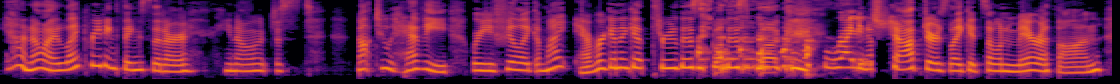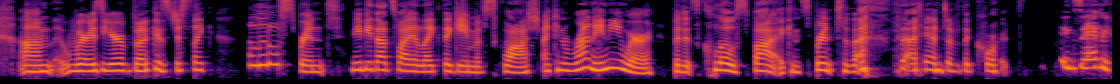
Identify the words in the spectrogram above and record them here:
Yeah, no, I like reading things that are, you know, just not too heavy where you feel like, am I ever going to get through this, this book? right. Each chapter is like its own marathon. Um, whereas your book is just like a little sprint. Maybe that's why I like the game of squash. I can run anywhere, but it's close by. I can sprint to that, that end of the court. Exactly.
